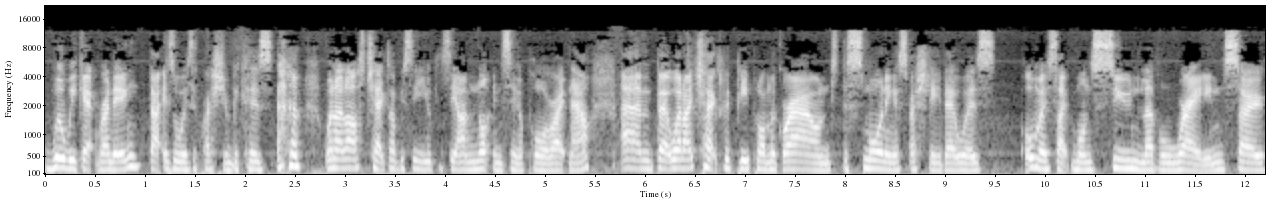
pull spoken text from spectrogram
will we get running? That is always a question because when I last checked, obviously you can see I'm not in Singapore right now. Um, but when I checked with people on the ground this morning, especially there was almost like monsoon level rain. So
